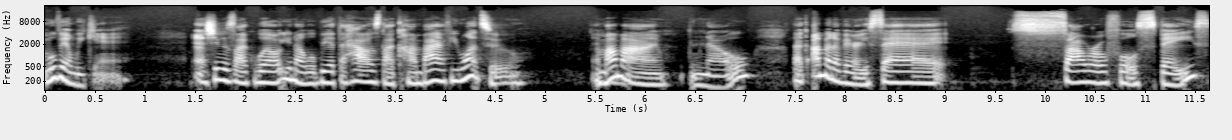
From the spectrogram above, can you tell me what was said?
move-in weekend, and she was like, "Well, you know, we'll be at the house. Like, come by if you want to." In my mm-hmm. mind, no. Like, I'm in a very sad, sorrowful space.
